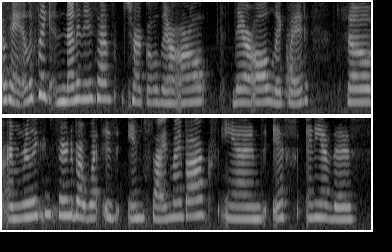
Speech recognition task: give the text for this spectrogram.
Okay, it looks like none of these have charcoal. They are all they are all liquid. So I'm really concerned about what is inside my box and if any of this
